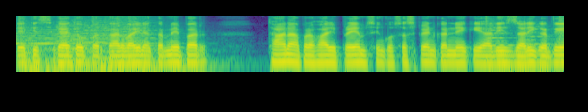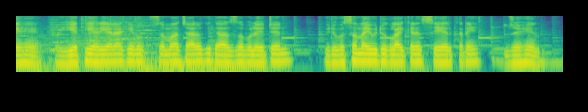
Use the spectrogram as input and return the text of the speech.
तैंतीस शिकायतों पर कार्रवाई न करने पर थाना प्रभारी प्रेम सिंह को सस्पेंड करने के आदेश जारी कर दिए हैं। तो ये थी हरियाणा के मुख्य समाचारों की ताज़ा बुलेटिन। वीडियो पसंद आई वीडियो को लाइक करें शेयर करें। जय हिंद।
